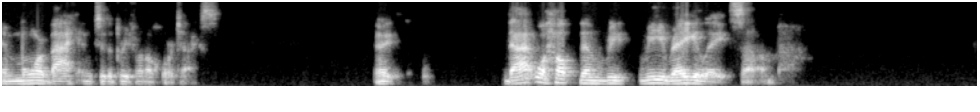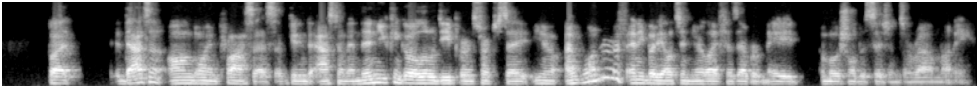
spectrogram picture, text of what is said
and more back into the prefrontal cortex. Right? That will help them re regulate some. But that's an ongoing process of getting to ask them. And then you can go a little deeper and start to say, you know, I wonder if anybody else in your life has ever made emotional decisions around money.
